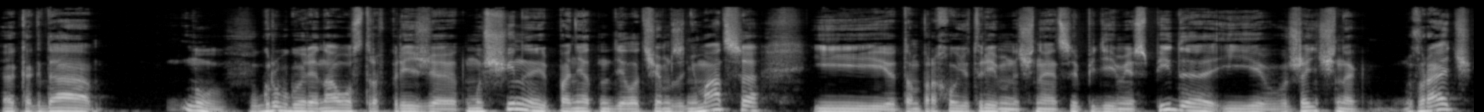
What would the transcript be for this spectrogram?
э, когда ну, грубо говоря, на остров приезжают мужчины, понятное дело, чем заниматься, и там проходит время, начинается эпидемия СПИДа, и вот женщина, врач,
